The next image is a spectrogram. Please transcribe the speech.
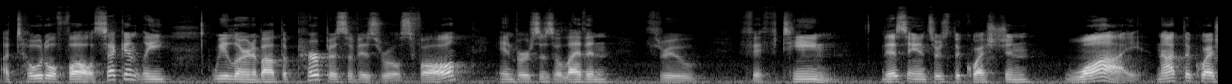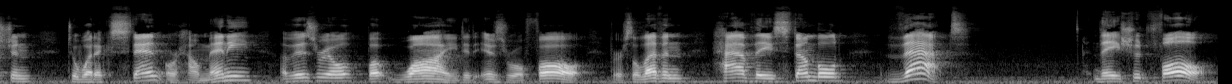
a total fall. Secondly, we learn about the purpose of Israel's fall in verses 11 through 15. This answers the question why, not the question to what extent or how many, of Israel, but why did Israel fall? Verse 11 Have they stumbled that they should fall?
